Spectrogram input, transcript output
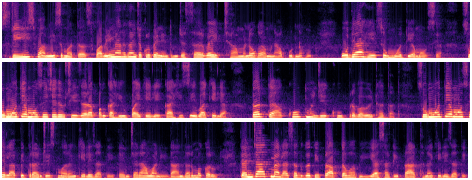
श्री स्वामी समर्थ. स्वामी महाराजांच्या कृपेने तुमच्या सर्व इच्छा मनोकामना पूर्ण हो उद्या आहे सोमवती अमावस्या. सोमवती अमावस्येच्या दिवशी जर आपण काही उपाय केले काही सेवा केल्या तर त्या खूप म्हणजे खूप प्रभावी ठरतात. सोमवती अमावस्येला पितरांचे स्मरण केले जाते. त्यांच्या नावाने दानधर्म करून त्यांच्या आत्म्याला सद्गती प्राप्त व्हावी यासाठी प्रार्थना केली जाते.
